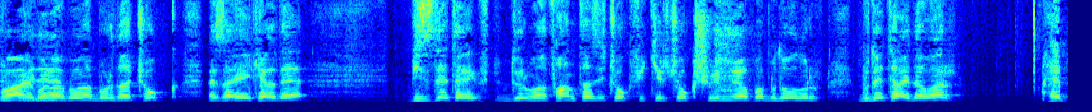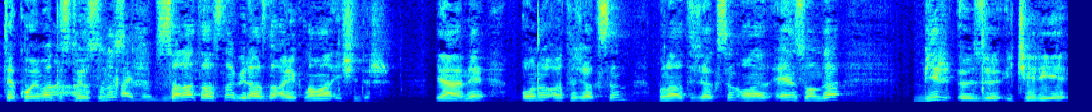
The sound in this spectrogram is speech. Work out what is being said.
Bu Ve abileri- bunu, bunu burada çok mesela heykelde bizde de durma fantazi çok fikir çok şu ünlü yapar bu da olur. Bu detay da var. Hep de koymak istiyorsunuz. kayboluyor. Sanat aslında biraz da ayıklama işidir. Yani onu atacaksın, bunu atacaksın. Ona en sonunda bir özü, içeriği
